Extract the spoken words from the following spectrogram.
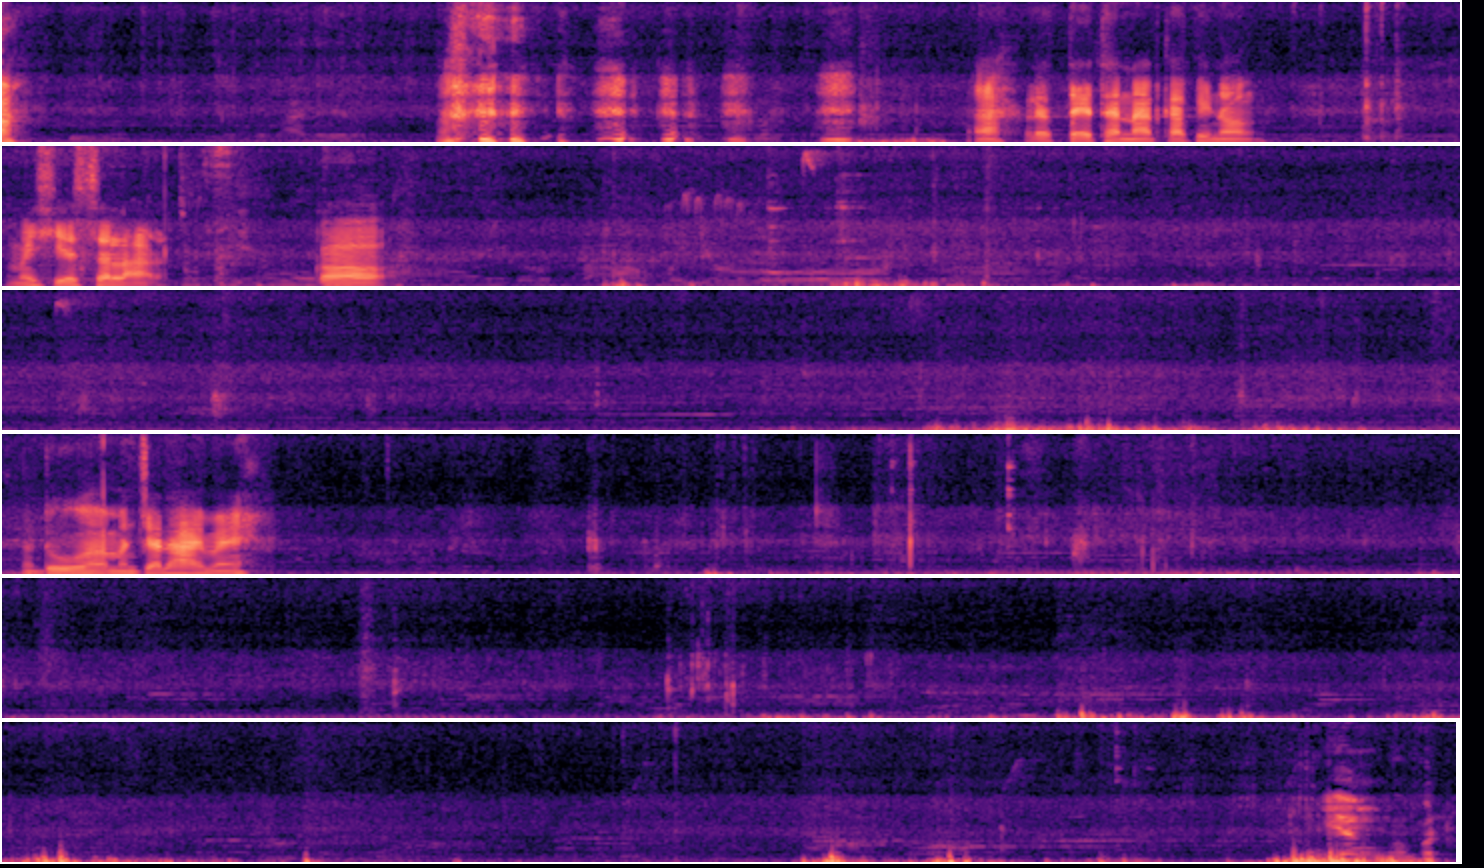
อะแล้วแต่ถนัดครับพี่น้อง ไม่เสียสละก็ ดูว่ามันจะได้ไหม เอียงก็ปัด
